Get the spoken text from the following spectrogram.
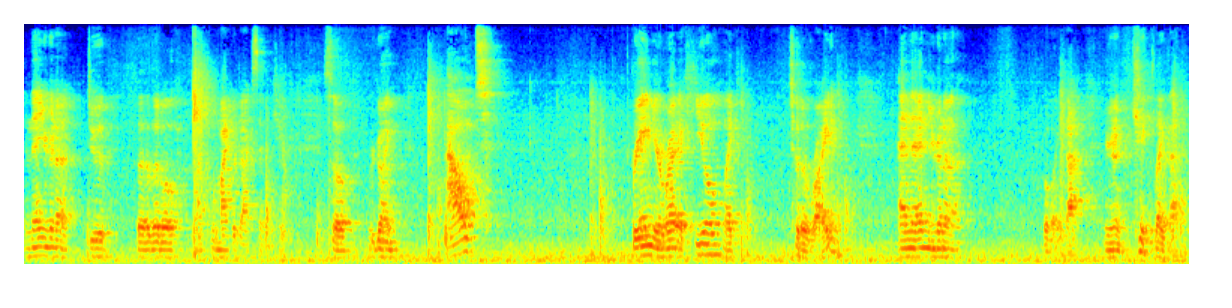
and then you're gonna do the little Michael Jackson kick. So we're going out, bring your right heel like to the right, and then you're gonna go like that. You're gonna kick like that.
